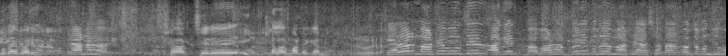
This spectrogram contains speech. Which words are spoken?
কোথায় বাড়ি? রানাঘাট। শার্ট ছেড়ে এই খেলার মাঠে কেন? খেলার মাঠে বলতে আগে বাবার হাত ধরেই প্রথমে মাঠে আসা তারপর যখন যুব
